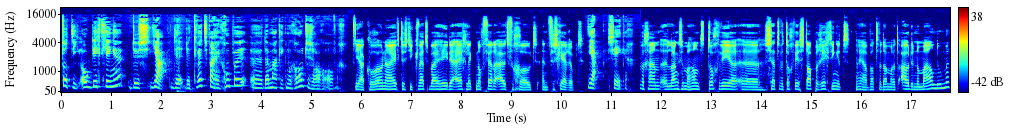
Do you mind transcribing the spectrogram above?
Tot die ook dicht gingen. Dus ja, de, de kwetsbare groepen, uh, daar maak ik me grote zorgen over. Ja, corona heeft dus die kwetsbaarheden eigenlijk nog verder uitvergroot en verscherpt. Ja, zeker. We gaan uh, langzamerhand toch weer, uh, zetten we toch weer stappen richting het, nou ja, wat we dan maar het oude normaal noemen.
